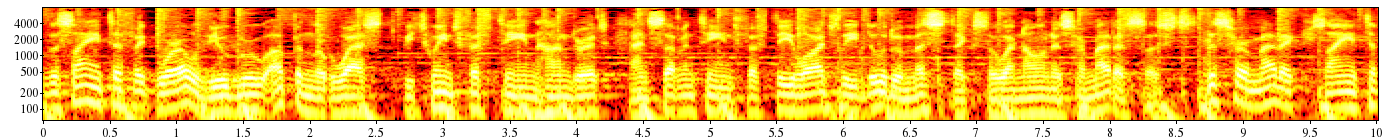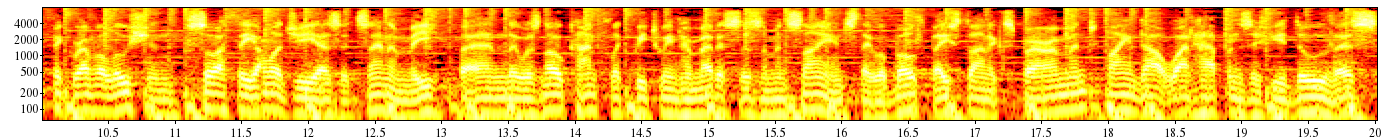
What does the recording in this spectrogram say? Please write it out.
The scientific worldview grew up in the West between 1500 and 1750, largely due to mystics who are known as Hermeticists. This Hermetic scientific revolution saw theology as its enemy, and there was no conflict between Hermeticism and science. They were both based on experiment, find out what happens if you do this,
